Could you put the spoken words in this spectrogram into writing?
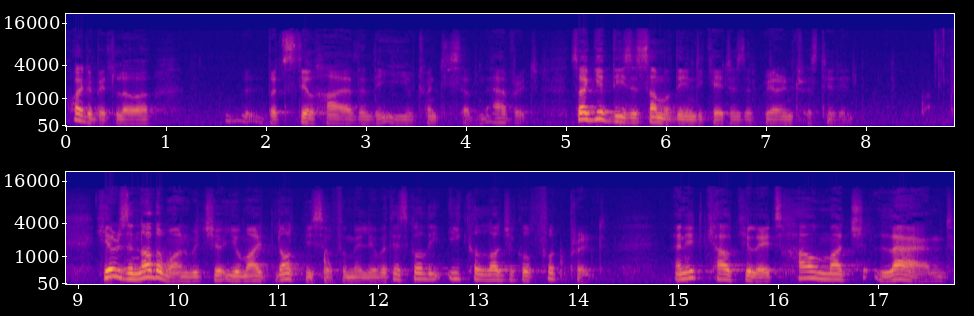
quite a bit lower, but still higher than the EU 27 average. So I give these as some of the indicators that we are interested in. Here is another one which you might not be so familiar with. It's called the ecological footprint and it calculates how much land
